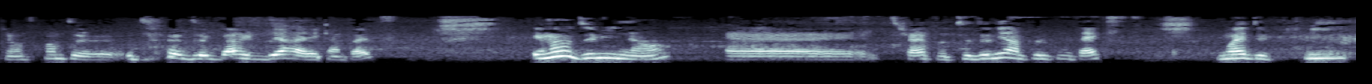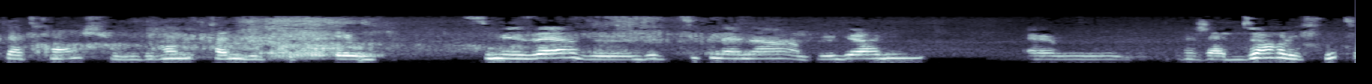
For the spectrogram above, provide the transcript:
qui est en train de, de, de boire une bière avec un pote. Et moi, en 2001, euh, tu vois, pour te donner un peu le contexte, moi, depuis 4 ans, je suis une grande fan de oui, sous mes airs de, petite nana un peu girly, euh, j'adore le foot.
